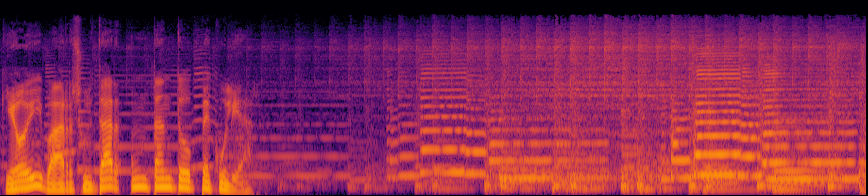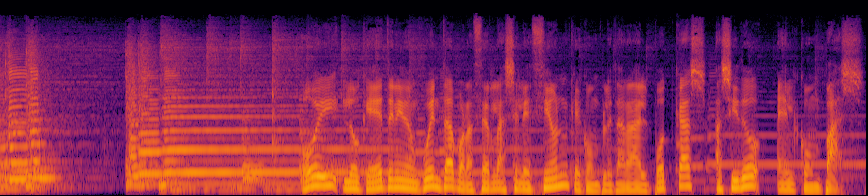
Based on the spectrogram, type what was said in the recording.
que hoy va a resultar un tanto peculiar. Hoy lo que he tenido en cuenta para hacer la selección que completará el podcast ha sido el compás,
